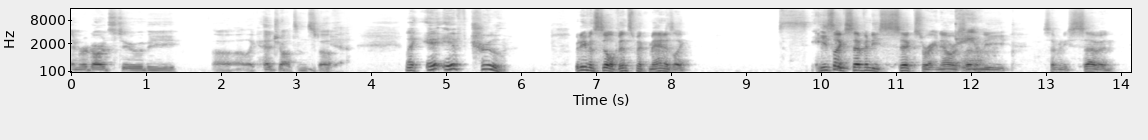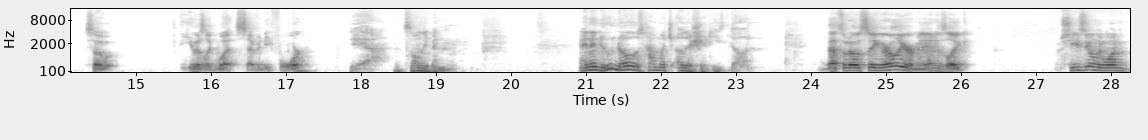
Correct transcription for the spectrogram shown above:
in regards to the uh, like headshots and stuff. Yeah. Like, i- if true, But even still, Vince McMahon is like he's like 76 right now or Damn. 70, 77. So he was like what 74? yeah, it's only been, and then who knows how much other shit he's done. That's what I was saying earlier, man. Is like she's the only one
